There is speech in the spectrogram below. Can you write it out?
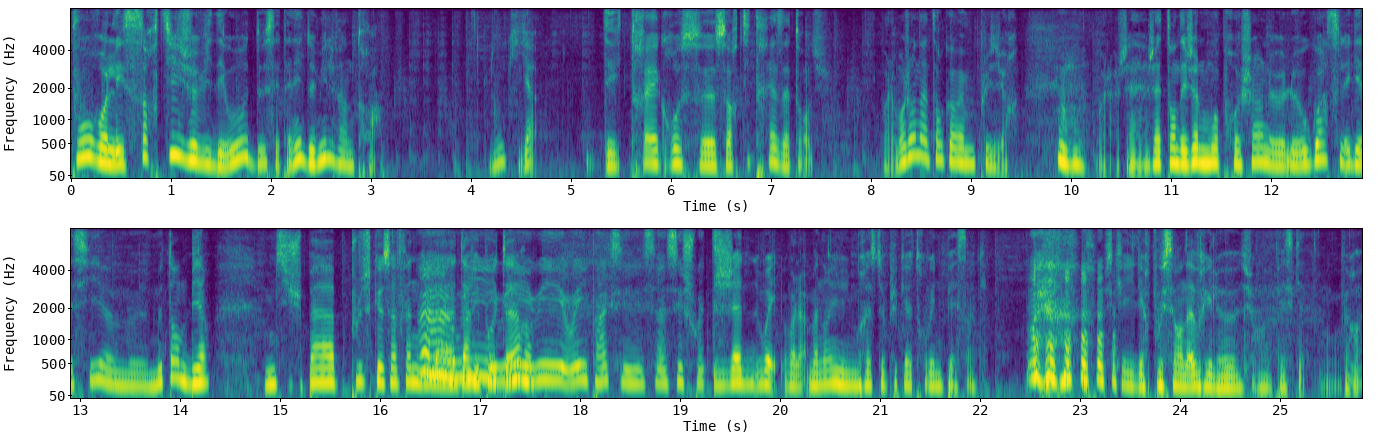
pour les sorties jeux vidéo de cette année 2023. Donc il y a des très grosses sorties très attendues. Voilà, moi j'en attends quand même plusieurs. Voilà, j'a- j'attends déjà le mois prochain. Le, le Hogwarts Legacy euh, me, me tente bien, même si je suis pas plus que sa fan Ah, d'Harry oui, Potter. Oui, oui, oui, il paraît que c'est assez chouette. Ouais, voilà. Maintenant, il me reste plus qu'à trouver une PS5. Parce qu'il est repoussé en avril euh, sur euh, PS4. donc On verra.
